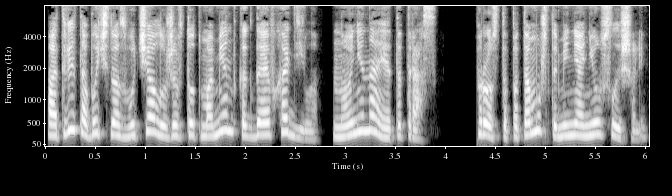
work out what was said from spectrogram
Ответ обычно звучал уже в тот момент, когда я входила, но не на этот раз. Просто потому, что меня не услышали.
